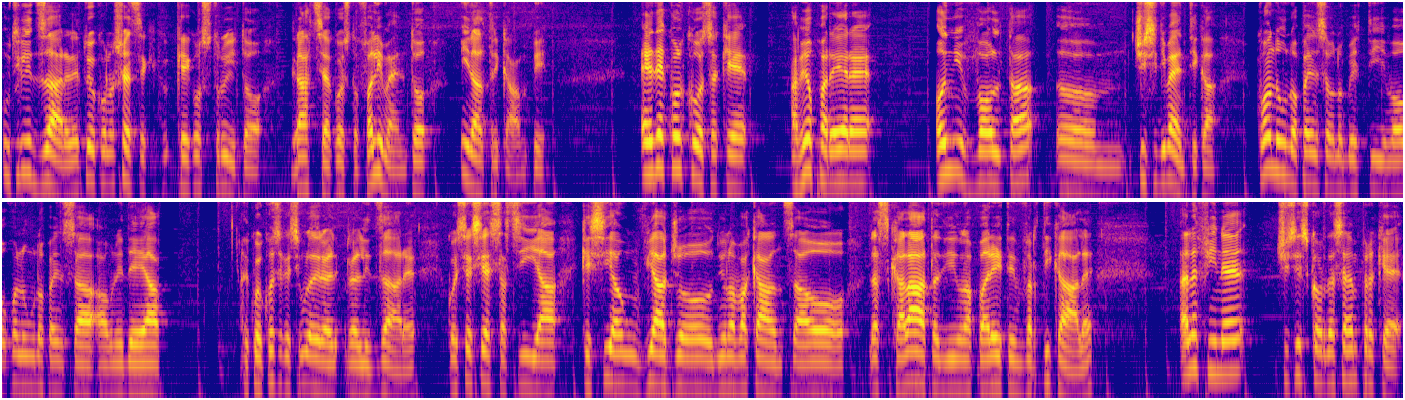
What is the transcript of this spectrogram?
utilizzare le tue conoscenze che, che hai costruito grazie a questo fallimento in altri campi. Ed è qualcosa che, a mio parere, ogni volta um, ci si dimentica. Quando uno pensa a un obiettivo, quando uno pensa a un'idea, è qualcosa che si vuole realizzare, qualsiasi essa sia, che sia un viaggio di una vacanza o la scalata di una parete in verticale, alla fine ci si scorda sempre che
